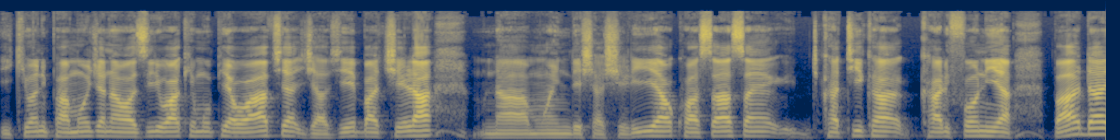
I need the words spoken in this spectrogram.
ikiwa ni pamoja na waziri wake mpya wa afya Javier Bachela na mwendesha sheria kwa sasa katika California. Baada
